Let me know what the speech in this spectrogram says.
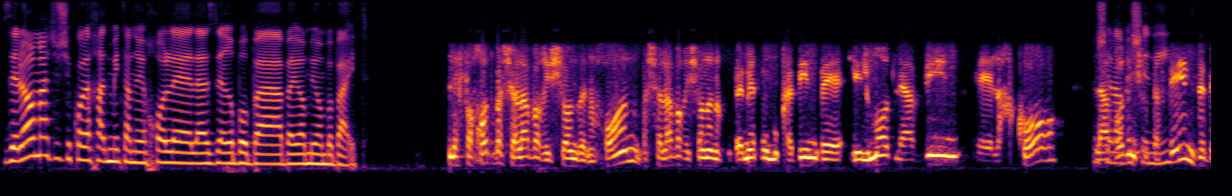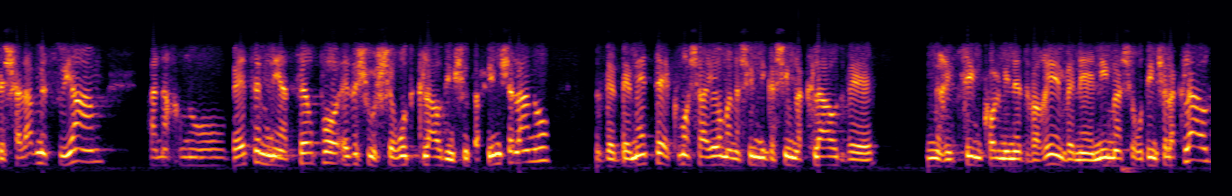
זה לא משהו שכל אחד מאיתנו יכול להיעזר בו ביום-יום בבית. לפחות בשלב הראשון זה נכון, בשלב הראשון אנחנו באמת ממוקדים בללמוד, להבין, לחקור. לעבוד השני. עם שותפים, ובשלב מסוים אנחנו בעצם נייצר פה איזשהו שירות cloud עם שותפים שלנו, ובאמת אה, כמו שהיום אנשים ניגשים ל cloud ומריצים כל מיני דברים ונהנים מהשירותים של ה cloud,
